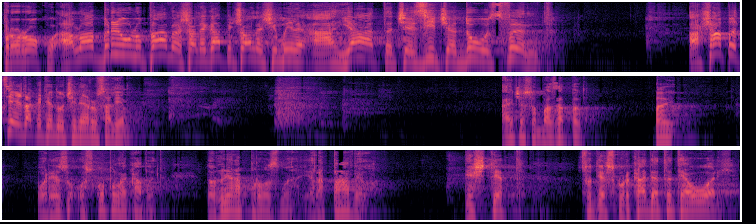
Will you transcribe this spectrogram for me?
prorocul, a luat brâul lui Pavel și a legat picioarele și mâinile. A, iată ce zice Duhul Sfânt. Așa pățești dacă te duci în Ierusalim. Aici s-a bazat pe... Băi, o, rezo- o scopă la capăt. Dar nu era prost, mă, era Pavel. Deștept. S-a descurcat de atâtea ori.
